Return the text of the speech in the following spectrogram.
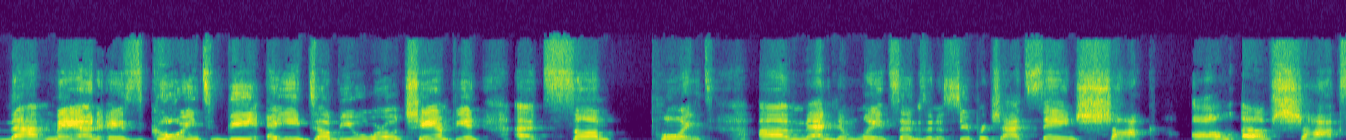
That man is going to be AEW world champion at some point. Uh, Magnum Wade sends in a super chat saying, shock all of shocks.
